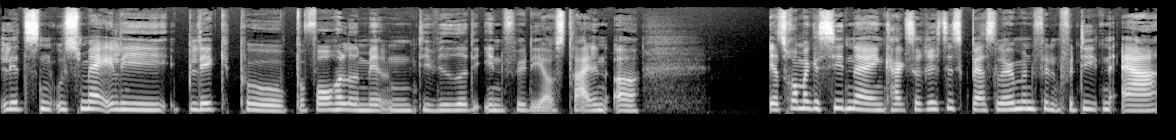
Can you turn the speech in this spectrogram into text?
lidt sådan usmagelige blik på, på forholdet mellem de hvide og de indfødte i Australien. Og jeg tror, man kan sige, at den er en karakteristisk Baz Luhrmann-film, fordi den er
